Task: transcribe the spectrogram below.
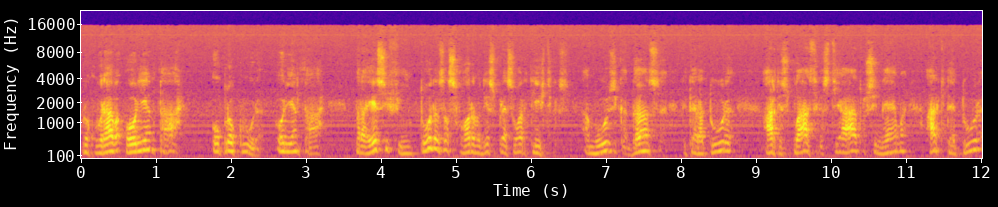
procurava orientar, ou procura orientar, para esse fim todas as formas de expressão artísticas, a música, dança, literatura, artes plásticas, teatro, cinema, arquitetura,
